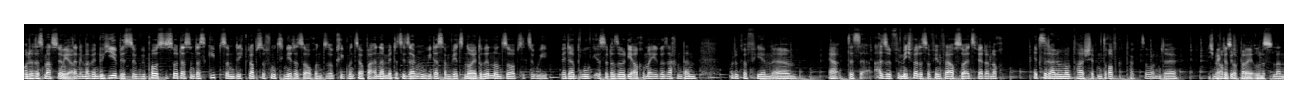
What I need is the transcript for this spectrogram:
oder das machst du ja Oh auch ja. dann immer, wenn du hier bist, irgendwie postest so das und das gibt's und ich glaube, so funktioniert das auch und so kriegt man es ja auch bei anderen mit, dass sie sagen, irgendwie das haben wir jetzt neu drin und so, ob es jetzt irgendwie Wetterbrug ist oder so, die auch immer ihre Sachen dann fotografieren. Ähm, ja, das, also für mich war das auf jeden Fall auch so, als wäre da noch, hättest du da noch mal ein paar Schippen draufgepackt so und äh, Ich merke das auch bei uns. Ab,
